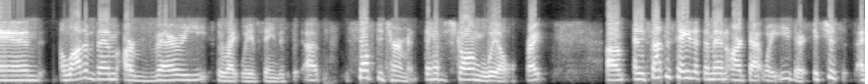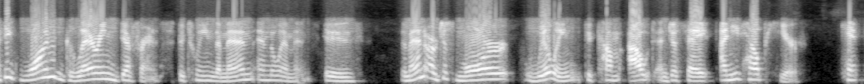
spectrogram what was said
And a lot of them are very, the right way of saying this, uh, self determined. They have a strong will, right? Um, and it's not to say that the men aren't that way either. It's just, I think one glaring difference between the men and the women is the men are just more willing to come out and just say, I need help here. Can,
